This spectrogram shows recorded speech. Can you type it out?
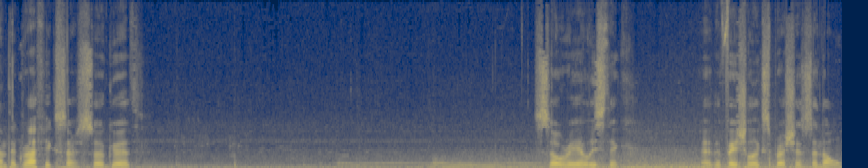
Man, the graphics are so good. So realistic. Uh, the facial expressions and all.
